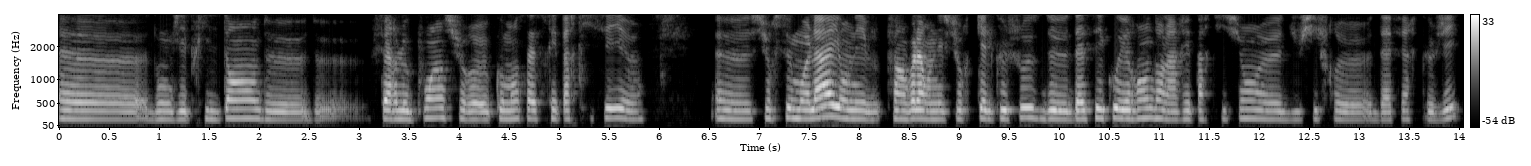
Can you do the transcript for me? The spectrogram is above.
Euh, donc j'ai pris le temps de, de, faire le point sur euh, comment ça se répartissait euh, euh, sur ce mois-là et on est, enfin voilà, on est sur quelque chose d'assez cohérent dans la répartition euh, du chiffre d'affaires que j'ai.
